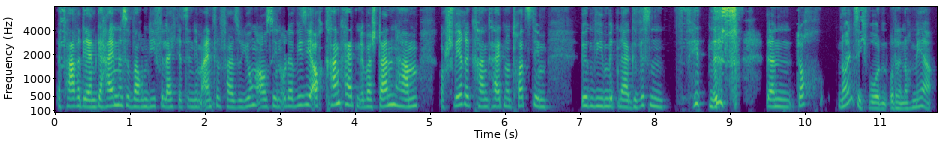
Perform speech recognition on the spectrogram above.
erfahre deren Geheimnisse, warum die vielleicht jetzt in dem Einzelfall so jung aussehen oder wie sie auch Krankheiten überstanden haben, auch schwere Krankheiten und trotzdem irgendwie mit einer gewissen Fitness dann doch 90 wurden oder noch mehr.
